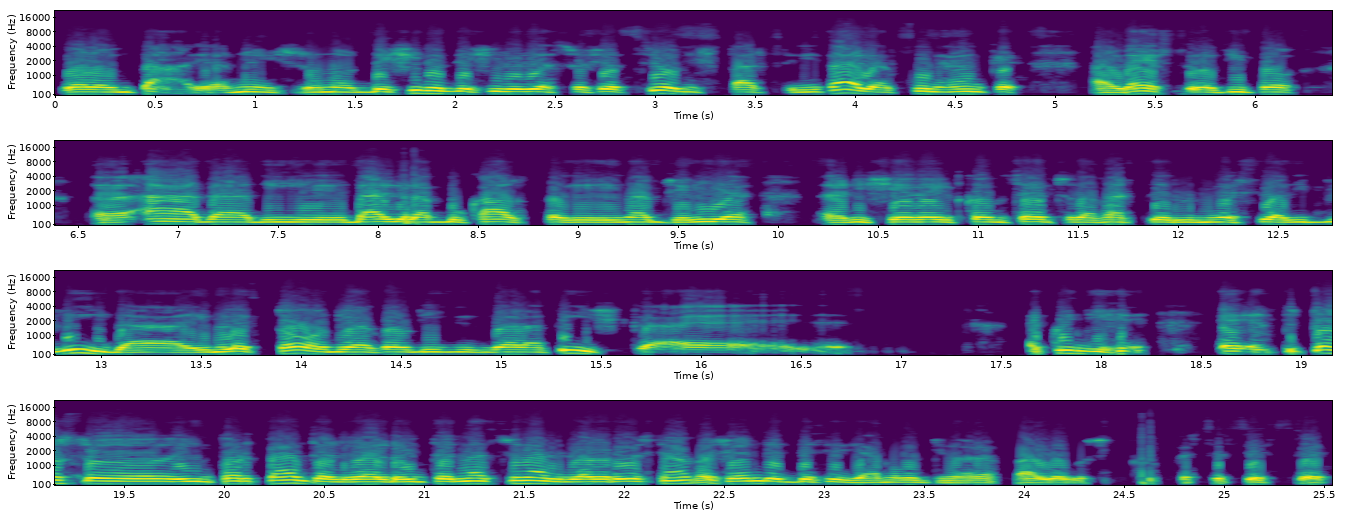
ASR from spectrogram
volontaria. Noi ci sono decine e decine di associazioni sparse in Italia, alcune anche all'estero, tipo eh, ADA di Dalila Bucalfa che in Algeria eh, riceve il consenso da parte dell'Università di Blida, in Lettonia con di Galapisca. Eh, e quindi è piuttosto importante a livello internazionale il lavoro che stiamo facendo e desideriamo continuare a farlo così, con queste stesse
